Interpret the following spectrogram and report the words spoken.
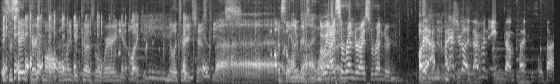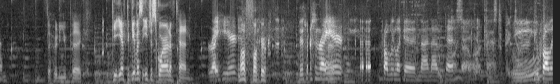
it's the same character model only because we're wearing uh, like a military chest piece. That's the only reason. Oh wait, I surrender. I surrender. Oh yeah, I just realized I've been aiming down sights this whole time. So who do you pick? You have to give us each a score out of ten. Right here, this, Motherfucker. This person, this person right here, uh, probably like a nine out of ten. Hostile broadcast picked You, you probably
